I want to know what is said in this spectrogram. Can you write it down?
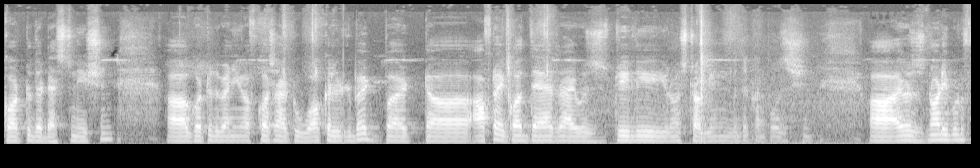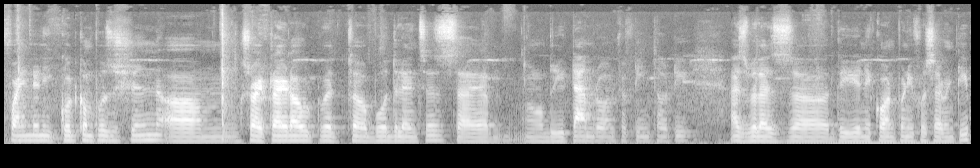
got to the destination. Uh, got to the venue. Of course, I had to walk a little bit, but uh, after I got there, I was really you know struggling with the composition. Uh, I was not able to find any good composition, um, so I tried out with uh, both the lenses, the Tamron 1530 as well as the Nikon 2470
